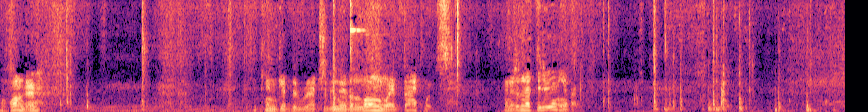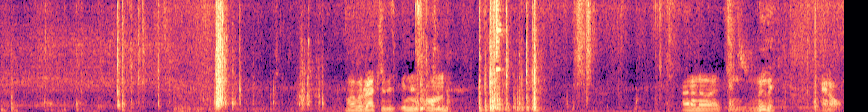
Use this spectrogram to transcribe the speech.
I wonder can get the ratchet in there the long way backwards and it doesn't have to do any of that. While the ratchet is in and on, I don't know I can move it at all.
